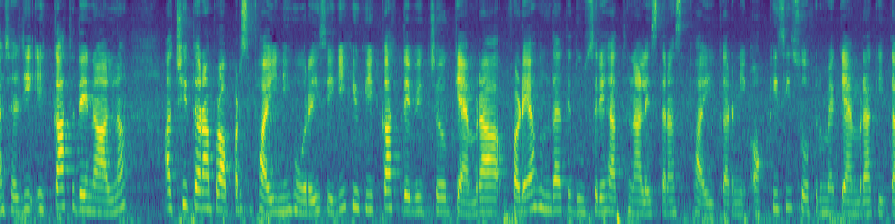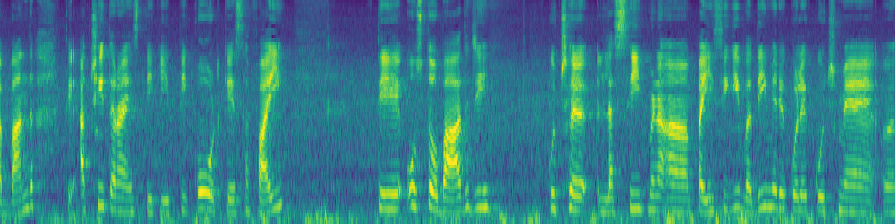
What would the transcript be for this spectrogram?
ਅੱਛਾ ਜੀ ਇੱਕ ਹੱਥ ਦੇ ਨਾਲ ਨਾ ਅੱਛੀ ਤਰ੍ਹਾਂ ਪ੍ਰੋਪਰ ਸਫ਼ਾਈ ਨਹੀਂ ਹੋ ਰਹੀ ਸੀਗੀ ਕਿਉਂਕਿ ਇੱਕ ਹੱਥ ਦੇ ਵਿੱਚ ਕੈਮਰਾ ਫੜਿਆ ਹੁੰਦਾ ਤੇ ਦੂਸਰੇ ਹੱਥ ਨਾਲ ਇਸ ਤਰ੍ਹਾਂ ਸਫ਼ਾਈ ਕਰਨੀ ਔਖੀ ਸੀ ਸੋ ਫਿਰ ਮੈਂ ਕੈਮਰਾ ਕੀਤਾ ਬੰਦ ਤੇ ਅੱਛੀ ਤਰ੍ਹਾਂ ਇਸ ਦੀ ਕੀਤੀ ਘੋਟ ਕੇ ਸਫ਼ਾਈ। ਤੇ ਉਸ ਤੋਂ ਬਾਅਦ ਜੀ ਕੁਝ ਲੱਸੀ ਬਣਾ ਪਈ ਸੀਗੀ ਵਧੀ ਮੇਰੇ ਕੋਲੇ ਕੁਝ ਮੈਂ ਅ,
